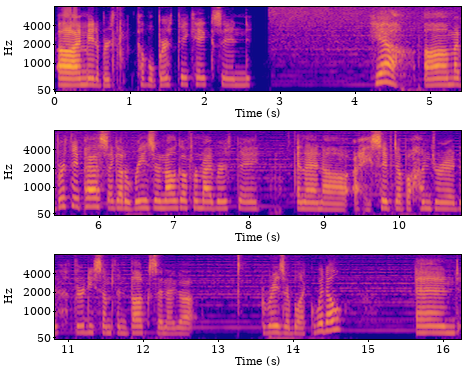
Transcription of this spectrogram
Uh, I made a birth couple birthday cakes and yeah, uh, my birthday passed. I got a Razer Naga for my birthday, and then uh, I saved up a hundred thirty something bucks, and I got a Razer Black Widow, and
